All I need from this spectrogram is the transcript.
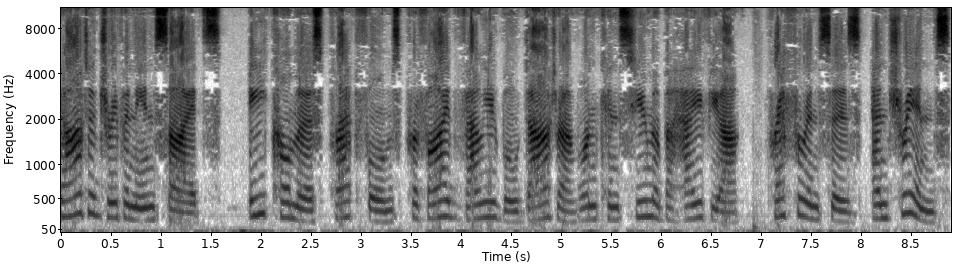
Data-driven insights. E-commerce platforms provide valuable data on consumer behavior, preferences, and trends,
